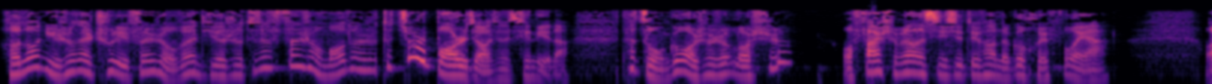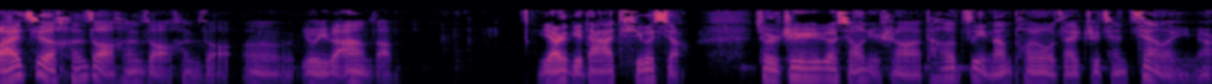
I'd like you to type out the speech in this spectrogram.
很多女生在处理分手问题的时候，她在分手矛盾的时候，她就是抱着侥幸心理的。她总跟我说说，老师，我发什么样的信息，对方能够回复我呀？我还记得很早很早很早，嗯，有一个案子。也是给大家提个醒，就是这是一个小女生啊，她和自己男朋友在之前见了一面，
